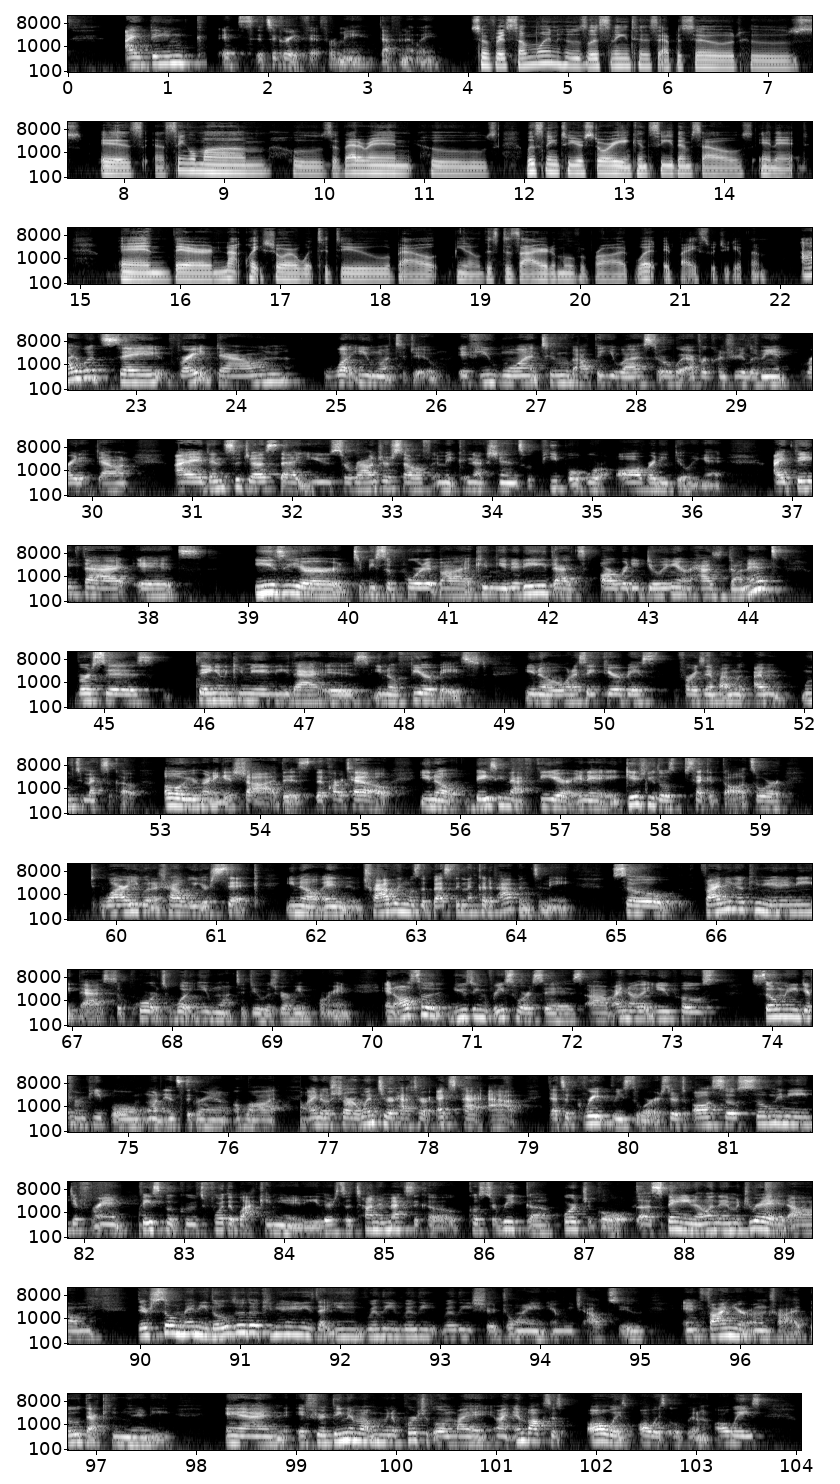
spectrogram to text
I think it's it's a great fit for me, definitely. So for someone who's listening to this episode who's is a single mom, who's a veteran, who's listening to your story and can see themselves in it, and they're not quite sure what to do about, you know, this desire to move abroad, what advice would you give them? I would say write down what you want to do. If you want to move out the US or wherever country you're living in, write it down. I then suggest that you surround yourself and make connections with people who are already doing it. I think that it's easier to be supported by a community that's already doing it or has done it versus staying in a community that is, you know, fear based. You know, when I say fear based, for example, I, moved to Mexico. Oh, you're going to get shot. This, the cartel, you know, basing that fear and it, it gives you those second thoughts or why are you going to travel? You're sick, you know, and traveling was the best thing that could have happened to me. So finding a community that supports what you want to do is very important. And also using resources. Um, I know that you post so many different people on Instagram a lot. I know Char Winter has her expat app. That's a great resource. There's also so many different Facebook groups for the Black community. There's a ton in Mexico, Costa Rica, Portugal, uh, Spain, London, Madrid. Um, there's so many. Those are the communities that you really, really, really should join and reach out to and find your own tribe, build that community. And if you're thinking about moving to Portugal, my my inbox is always always open. I'm always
